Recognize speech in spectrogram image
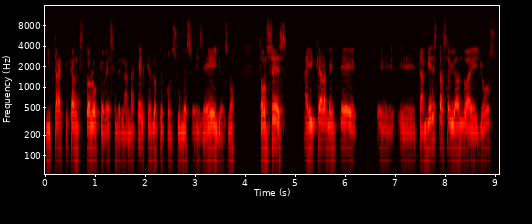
y prácticamente todo lo que ves en el anaquel, que es lo que consumes, es de ellos, ¿no? Entonces, ahí claramente eh, también estás ayudando a ellos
